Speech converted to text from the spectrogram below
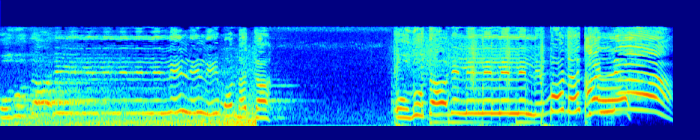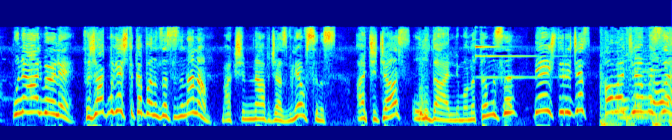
Uludağ limonata. Uludağ limonata. Allah! Bu ne hal böyle? Sıcak mı geçti kafanıza sizin anam? Bak şimdi ne yapacağız biliyor musunuz? Açacağız Uludağ limonatamızı, değiştireceğiz havacığımızı.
